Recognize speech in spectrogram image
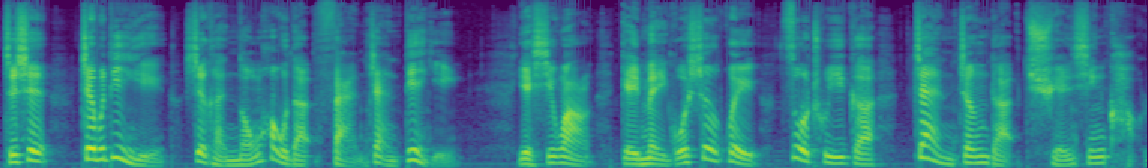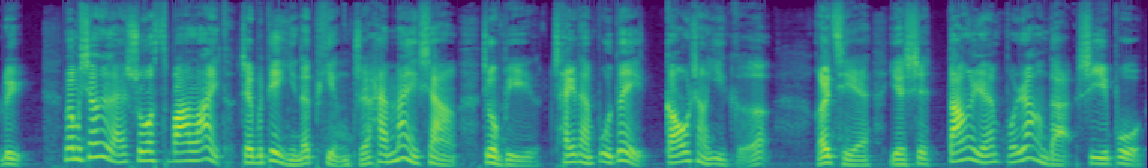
只是这部电影是很浓厚的反战电影，也希望给美国社会做出一个。战争的全新考虑。那么相对来说，《Spotlight》这部电影的品质和卖相就比《拆弹部队》高上一格，而且也是当仁不让的，是一部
